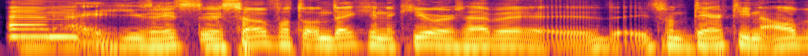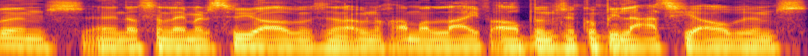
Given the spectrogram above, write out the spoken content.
Ehm, Nee, er, is, er is zoveel te ontdekken in de Cure. Ze hebben iets van 13 albums. En dat zijn alleen maar de studioalbums. En dan ook nog allemaal live albums en compilatiealbums.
